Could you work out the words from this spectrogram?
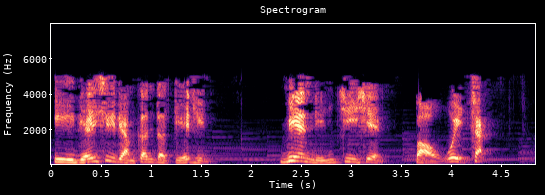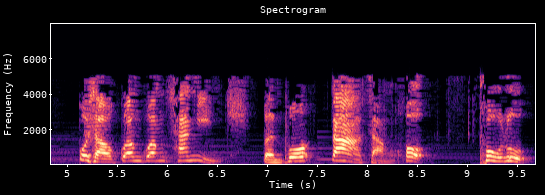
已连续两根的跌停，面临季线保卫战。不少观光餐饮本波大涨后。暴露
